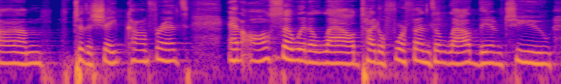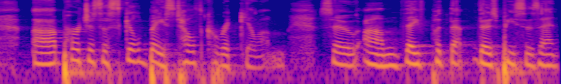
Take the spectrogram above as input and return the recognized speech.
um, to the shape conference and also it allowed title iv funds allowed them to uh, purchase a skill-based health curriculum so um, they've put that those pieces in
